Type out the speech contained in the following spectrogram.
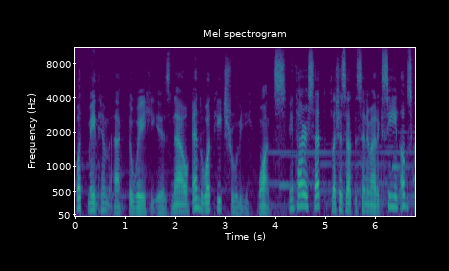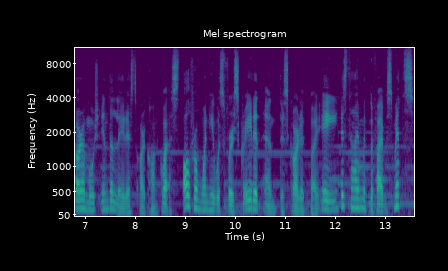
what made him act the way he is now, and what he truly wants. The entire set fleshes out the cinematic scene of Scaramouche in the latest Archon quest, all from when he was first created and discarded by Ei, his time with the Five Smiths,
